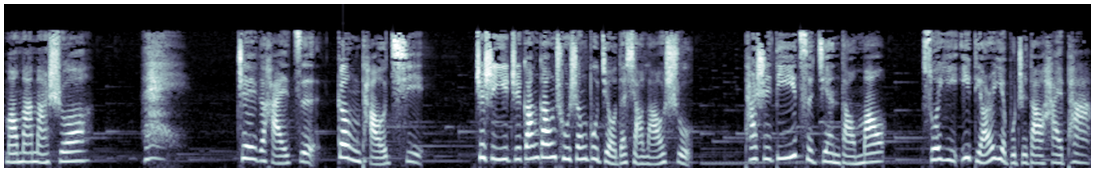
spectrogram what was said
猫妈妈说：“哎，这个孩子更淘气。这是一只刚刚出生不久的小老鼠，它是第一次见到猫，所以一点儿也不知道害怕。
